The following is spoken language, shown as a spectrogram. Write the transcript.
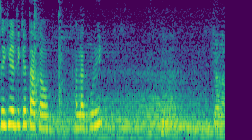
দেখি এদিকে তাকাও খালাকুড়ি। চলো।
